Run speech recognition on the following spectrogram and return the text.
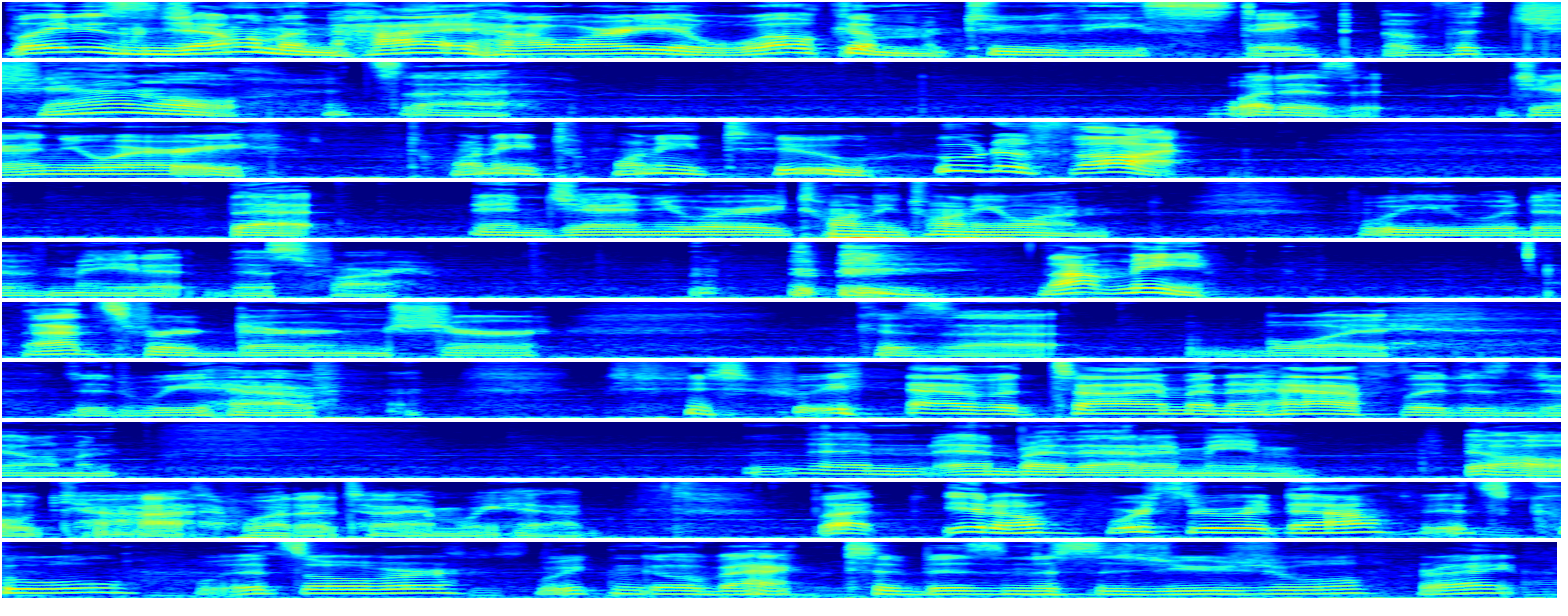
Ladies and gentlemen, hi, how are you? Welcome to the state of the channel. It's uh what is it? January 2022. Who'd have thought that in January 2021 we would have made it this far? Not me. That's for darn sure. Cause uh boy, did we have did we have a time and a half, ladies and gentlemen. And and by that I mean, oh god, what a time we had. But, you know, we're through it now. It's cool. It's over. We can go back to business as usual, right?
